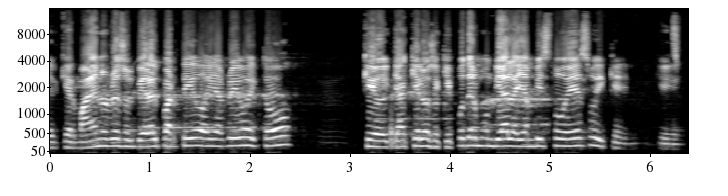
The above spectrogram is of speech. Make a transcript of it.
el que Hermano nos resolviera el partido ahí arriba y todo, que ya que los equipos del Mundial hayan visto eso y que... que-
